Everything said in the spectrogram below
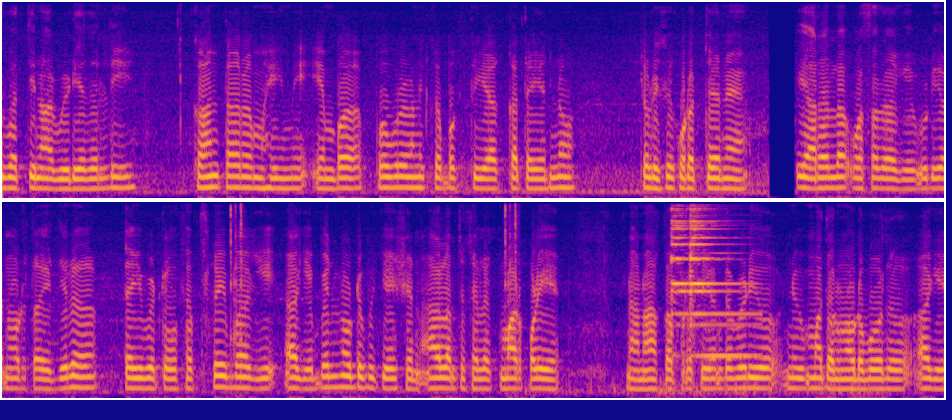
ಇವತ್ತಿನ ವಿಡಿಯೋದಲ್ಲಿ ಕಾಂತಾರ ಮಹಿಮೆ ಎಂಬ ಪೌರಾಣಿಕ ಭಕ್ತಿಯ ಕಥೆಯನ್ನು ತಿಳಿಸಿಕೊಡುತ್ತೇನೆ. ಯಾರೆಲ್ಲ ಹೊಸದಾಗಿ ವಿಡಿಯೋ ನೋಡ್ತಾ ಇದ್ದೀರಾ, ದಯವಿಟ್ಟು ಸಬ್ಸ್ಕ್ರೈಬ್ ಆಗಿ, ಹಾಗೆ ಬೆಲ್ ನೋಟಿಫಿಕೇಷನ್ ಆಲ್ ಅಂತ ಸೆಲೆಕ್ಟ್ ಮಾಡಿಕೊಳ್ಳಿ. ನಾನು ಹಾಕೋ ಪ್ರತಿಯೊಂದು ವಿಡಿಯೋ ನೀವು ಮೊದಲು ನೋಡಬಹುದು. ಹಾಗೆ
